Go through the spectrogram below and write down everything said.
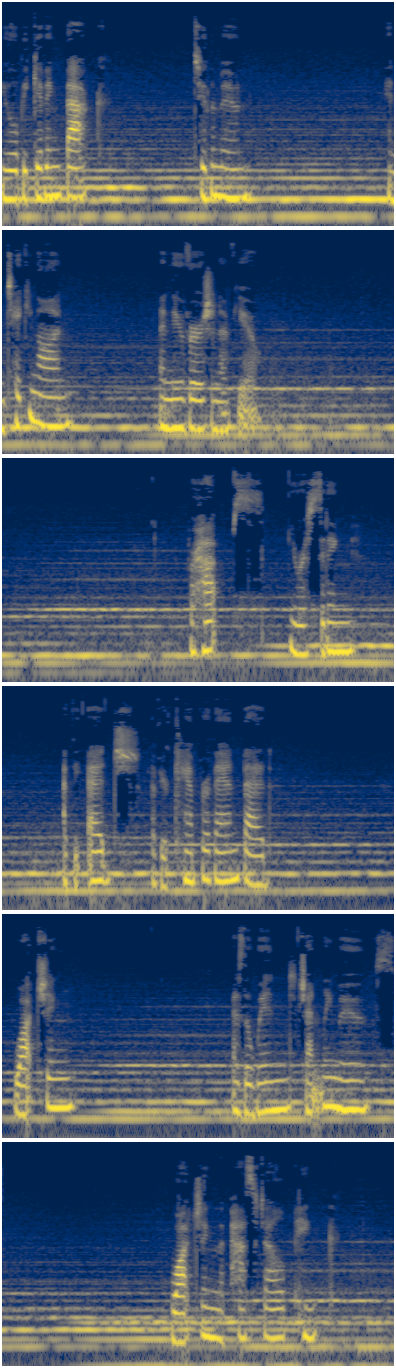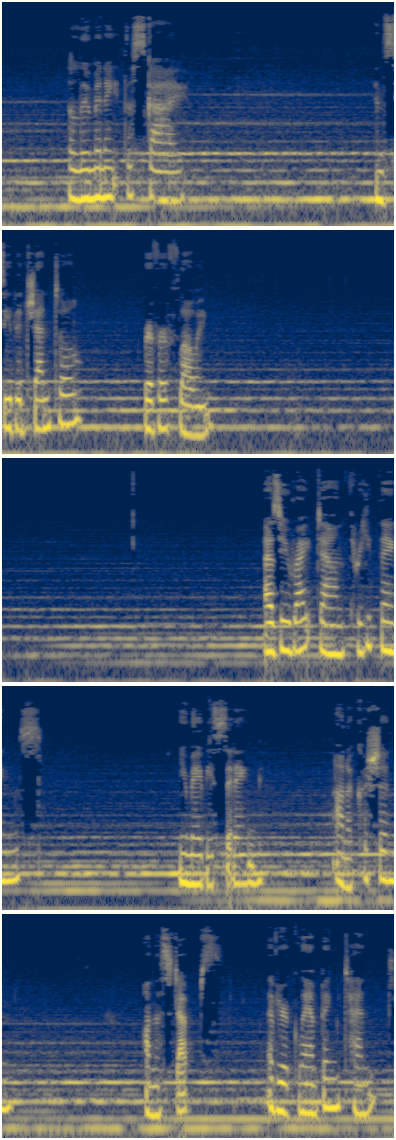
you will be giving back to the moon and taking on a new version of you. Perhaps you are sitting at the edge of your camper van bed, watching as the wind gently moves, watching the pastel pink illuminate the sky and see the gentle river flowing. As you write down three things, you may be sitting on a cushion on the steps of your glamping tent,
